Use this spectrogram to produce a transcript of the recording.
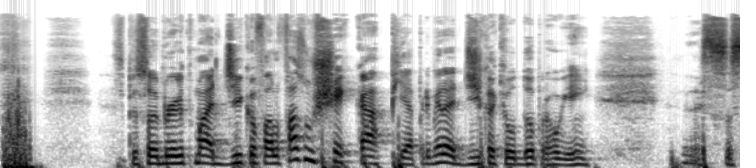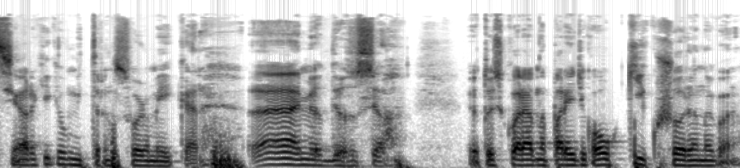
As pessoas me perguntam uma dica, eu falo, faz um check-up. É a primeira dica que eu dou para alguém. Essa senhora, o que, que eu me transformei, cara? Ai, meu Deus do céu. Eu tô escorado na parede igual o Kiko chorando agora.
